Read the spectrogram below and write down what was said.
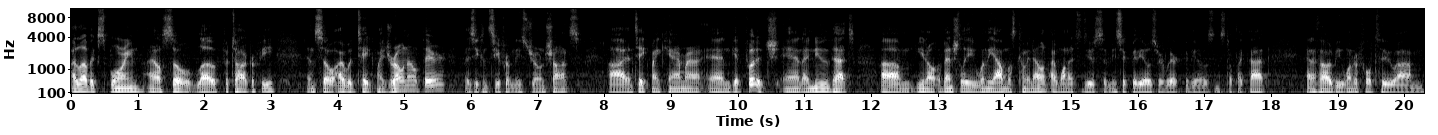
I love exploring. I also love photography. And so I would take my drone out there, as you can see from these drone shots, uh, and take my camera and get footage. And I knew that, um, you know, eventually when the album was coming out, I wanted to do some music videos or lyric videos and stuff like that. And I thought it would be wonderful to um,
